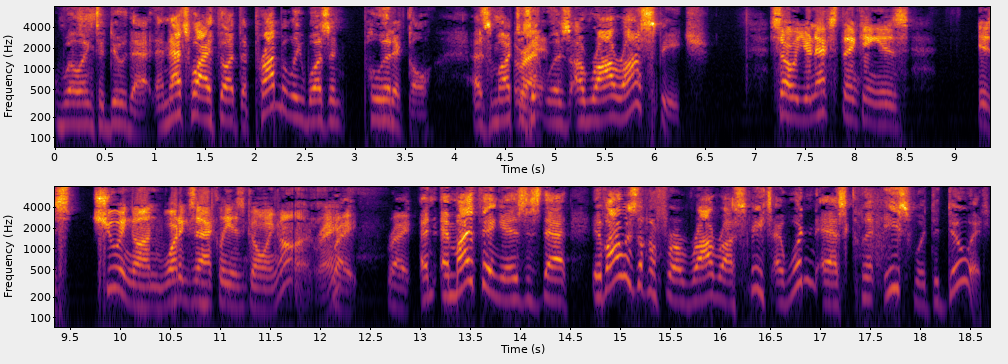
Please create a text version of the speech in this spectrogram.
willing to do that? And that's why I thought that probably wasn't political as much as it was a rah rah speech. So your next thinking is is chewing on what exactly is going on, right? Right, right. And and my thing is is that if I was looking for a rah rah speech, I wouldn't ask Clint Eastwood to do it.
